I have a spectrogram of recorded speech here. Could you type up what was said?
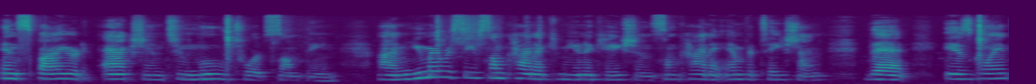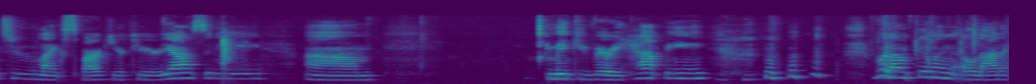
inspired action to move towards something. And you may receive some kind of communication, some kind of invitation that is going to like spark your curiosity, um, make you very happy. but I'm feeling a lot of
